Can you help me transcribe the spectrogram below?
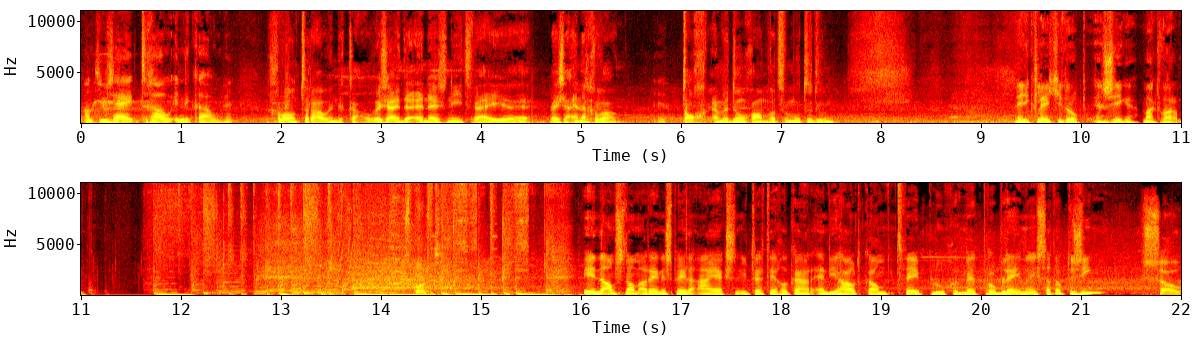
want u zei trouw in de kou, hè? Gewoon trouw in de kou. We zijn de NS niet, wij, uh, wij zijn er gewoon. Ja. Toch, en we doen gewoon wat we moeten doen. En je kleedje erop en zingen maakt warm. Sport. In de Amsterdam Arena spelen Ajax en Utrecht tegen elkaar. En die Houtkamp twee ploegen met problemen. Is dat ook te zien? Zo,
